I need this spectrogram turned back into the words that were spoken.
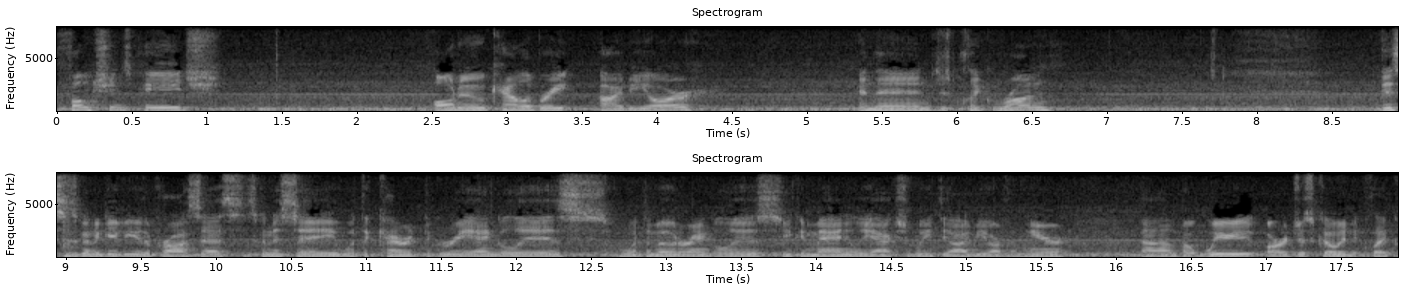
functions page, auto calibrate IBR, and then just click run this is going to give you the process. It's going to say what the current degree angle is, what the motor angle is. You can manually actuate the IBR from here. Um, but we are just going to click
